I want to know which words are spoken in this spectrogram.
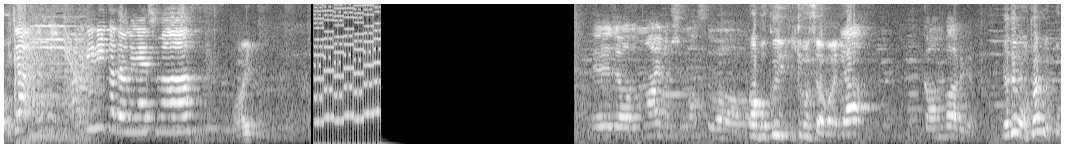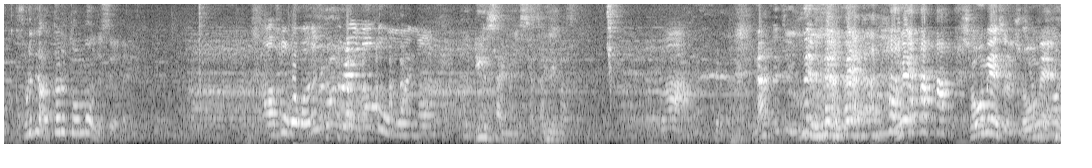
ょうじゃあ私マリリータでお願いしますはいえー、じゃあ甘いのしますわあ僕いきますよ甘いのいや頑張るよ。いやでも多分僕これで当たると思うんですよね。あそうだ私もこれだと思います。リュウさんに捧げます。わ。なんで上上上。上。正面する正面。正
